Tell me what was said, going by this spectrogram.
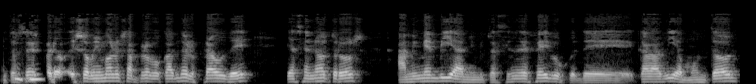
Entonces, pero eso mismo lo está provocando el fraude y hacen otros. A mí me envían invitaciones de Facebook de cada día un montón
